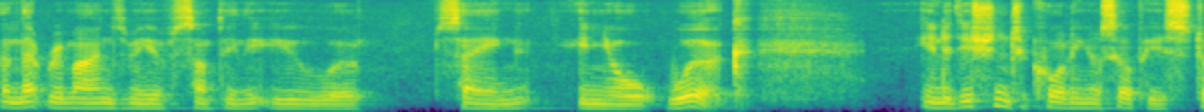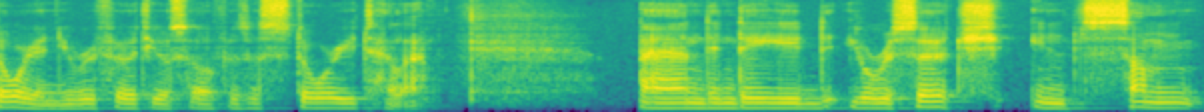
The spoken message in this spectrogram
And that reminds me of something that you were saying in your work. In addition to calling yourself a historian, you refer to yourself as a storyteller. And indeed, your research in some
